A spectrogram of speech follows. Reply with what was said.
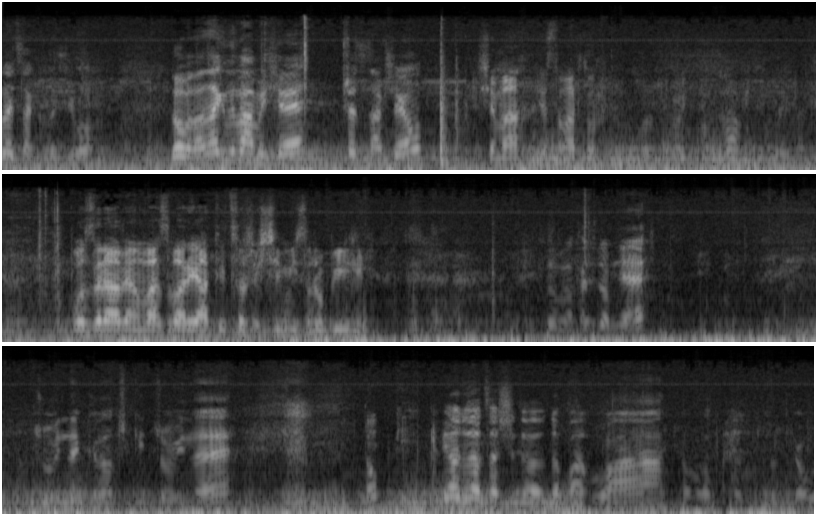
plecak chodziło. Dobra, nagrywamy się. Przedstaw się. Siema, jestem Artur. Możesz kogoś pozdrowić. Pozdrawiam was wariaty, co żeście mi zrobili. Dobra, chodź do mnie. Czujne kroczki, czujne. Topki. I odwracasz się teraz do Pawła. Dobra, troszkę.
